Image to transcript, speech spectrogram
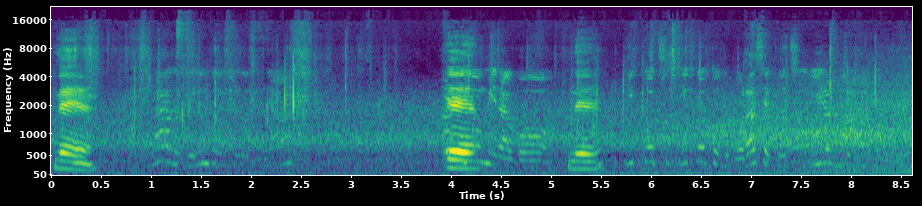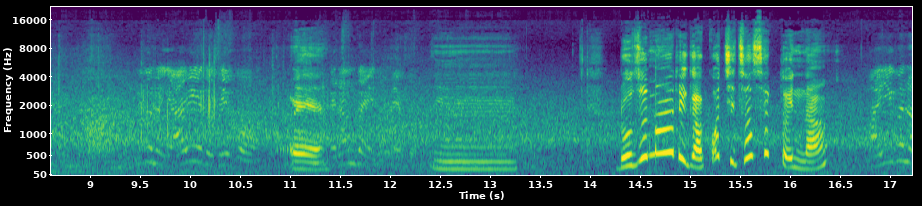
네, 야도 그런. 예. 네. 이 꽃이 이 꽃도 그 보라색 꽃이 이름 좀 되고 예. 베란다에도 되고. 음. 로즈마리가 꽃이 저 색도 있나? 아 이거는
